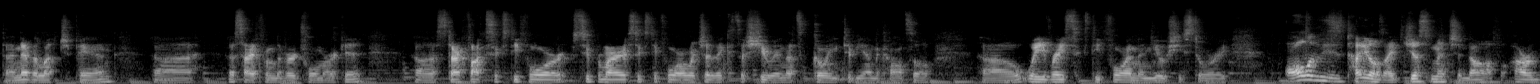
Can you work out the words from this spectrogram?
that never left Japan, uh, aside from the virtual market. Uh, Star Fox 64, Super Mario 64, which I think is a shoe in that's going to be on the console, uh, Wave Race 64, and then Yoshi Story. All of these titles I just mentioned off are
